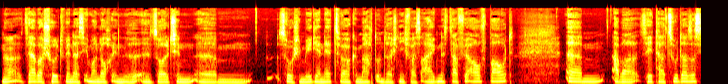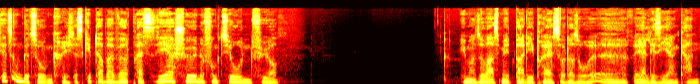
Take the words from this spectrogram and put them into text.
Ne? Selber schuld, wenn das immer noch in äh, solchen ähm, Social Media Netzwerke macht und euch nicht was eigenes dafür aufbaut. Ähm, aber seht halt zu, dass es jetzt umgezogen kriegt. Es gibt da bei WordPress sehr schöne Funktionen für. Wie man sowas mit BuddyPress oder so äh, realisieren kann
